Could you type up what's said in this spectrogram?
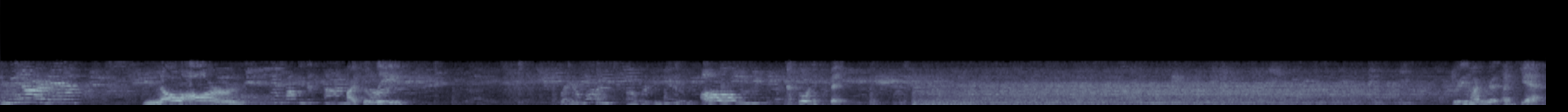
Give me an R, Dan. No R's. Can't help you this time. I believe. Player one, over to you. Um, going to spin. Three hundred again.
